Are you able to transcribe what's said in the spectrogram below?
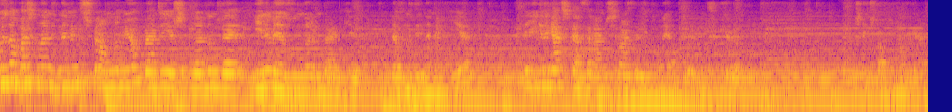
O yüzden başkalarını dinlemenin hiçbir anlamı yok. Bence yaşıtlarının ve yeni mezunların belki lafını dinlemek iyi. Ve ilgini gerçekten seven bir şey varsa bir konu yapıyorum çünkü başka hiçbir anlamı yok yani.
